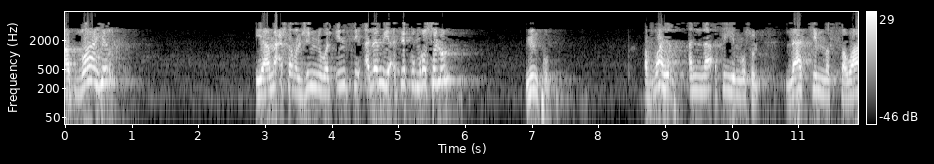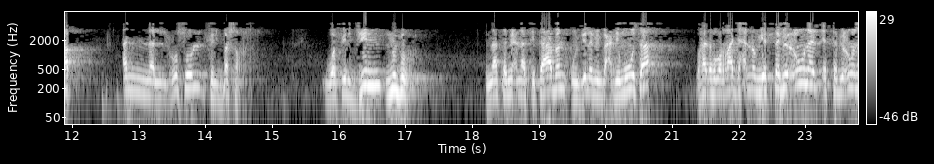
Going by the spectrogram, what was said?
الظاهر يا معشر الجن والإنس ألم يأتكم رسل منكم؟ الظاهر أن فيهم رسل لكن الصواب أن الرسل في البشر وفي الجن نذر. الناس سمعنا كتابا أنزل من بعد موسى وهذا هو الراجح أنهم يتبعون, يتبعون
